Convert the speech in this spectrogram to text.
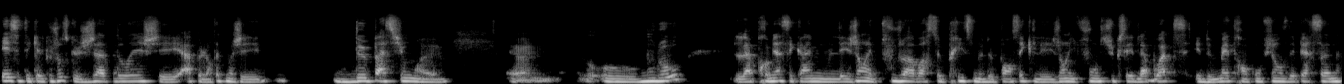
Et c'était quelque chose que j'adorais chez Apple. En fait, moi, j'ai deux passions au boulot la première, c'est quand même les gens et toujours avoir ce prisme de penser que les gens ils font le succès de la boîte et de mettre en confiance des personnes,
